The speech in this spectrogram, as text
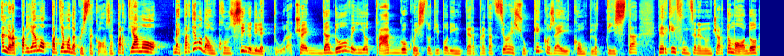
Allora, parliamo, partiamo da questa cosa, partiamo, beh, partiamo da un consiglio di lettura, cioè da dove io traggo questo tipo di interpretazione su che cos'è il complottista, perché funziona in un certo modo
